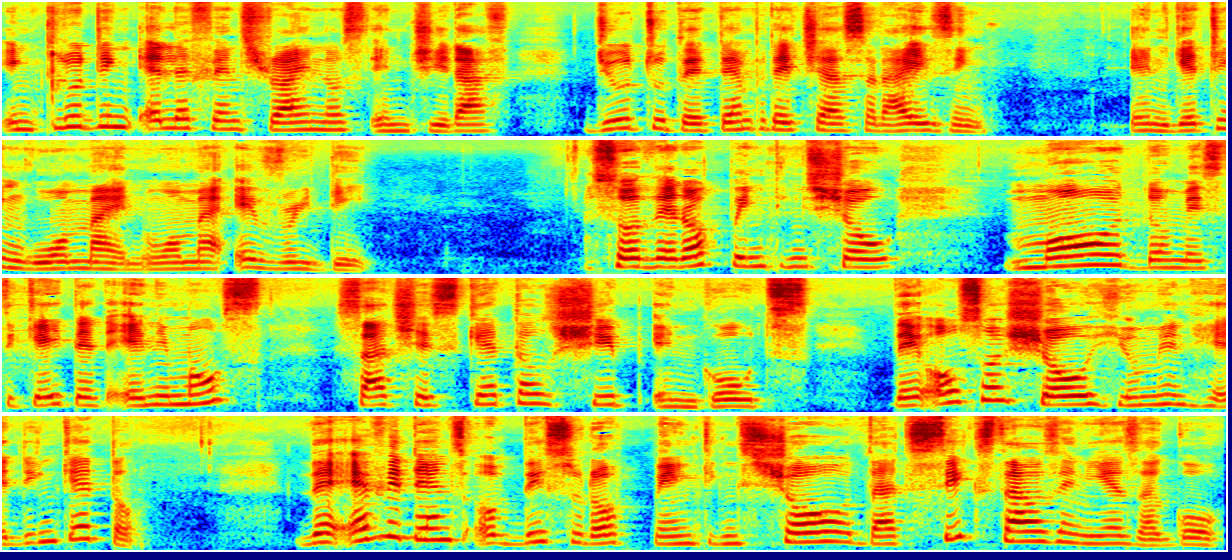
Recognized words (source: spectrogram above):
including elephants, rhinos, and giraffe, due to the temperatures rising and getting warmer and warmer every day. So the rock paintings show more domesticated animals such as cattle, sheep, and goats. They also show human herding cattle. The evidence of these rock paintings show that 6,000 years ago,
